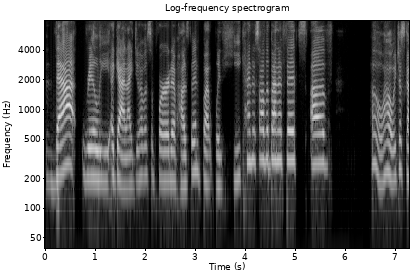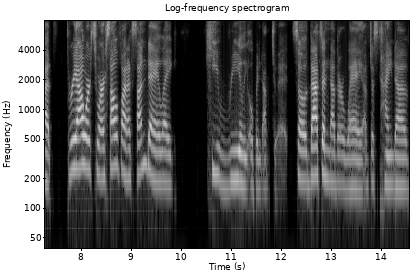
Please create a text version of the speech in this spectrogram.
that really, again, I do have a supportive husband, but when he kind of saw the benefits of oh, wow, we just got three hours to ourselves on a Sunday. Like he really opened up to it. So that's another way of just kind of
